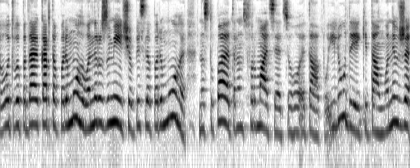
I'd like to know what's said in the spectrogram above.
от випадає карта перемоги, вони розуміють, що після перемоги наступає трансформація цього етапу. І люди, які там, вони вже,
